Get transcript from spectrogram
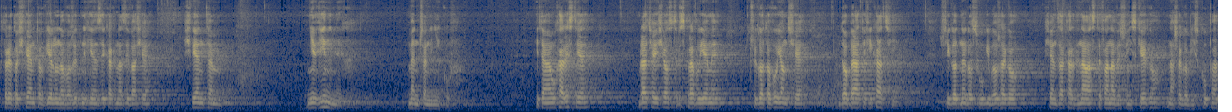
które to święto w wielu nowożytnych językach nazywa się świętem niewinnych męczenników. I tę Eucharystię, bracia i siostry, sprawujemy, przygotowując się do beatyfikacji czcigodnego sługi Bożego, księdza kardynała Stefana Wyszyńskiego, naszego biskupa,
